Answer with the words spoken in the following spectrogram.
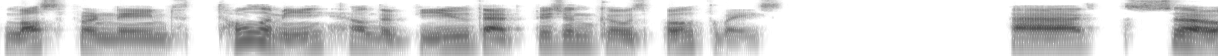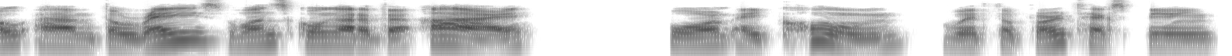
philosopher named Ptolemy held the view that vision goes both ways. Uh, so um, the rays once going out of the eye form a cone with the vertex being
